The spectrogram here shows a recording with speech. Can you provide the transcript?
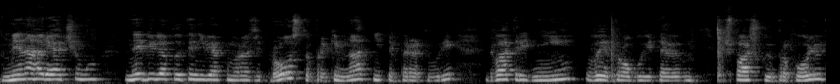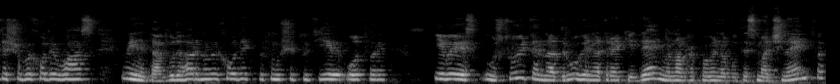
не на гарячому, не біля плити ні в якому разі, просто при кімнатній температурі. 2-3 дні ви пробуєте шпажкою проколюєте, щоб виходив газ. Він і так буде гарно виходить, тому що тут є отвори. І ви устуєте на другий, на третій день, вона вже повинна бути смачненька,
